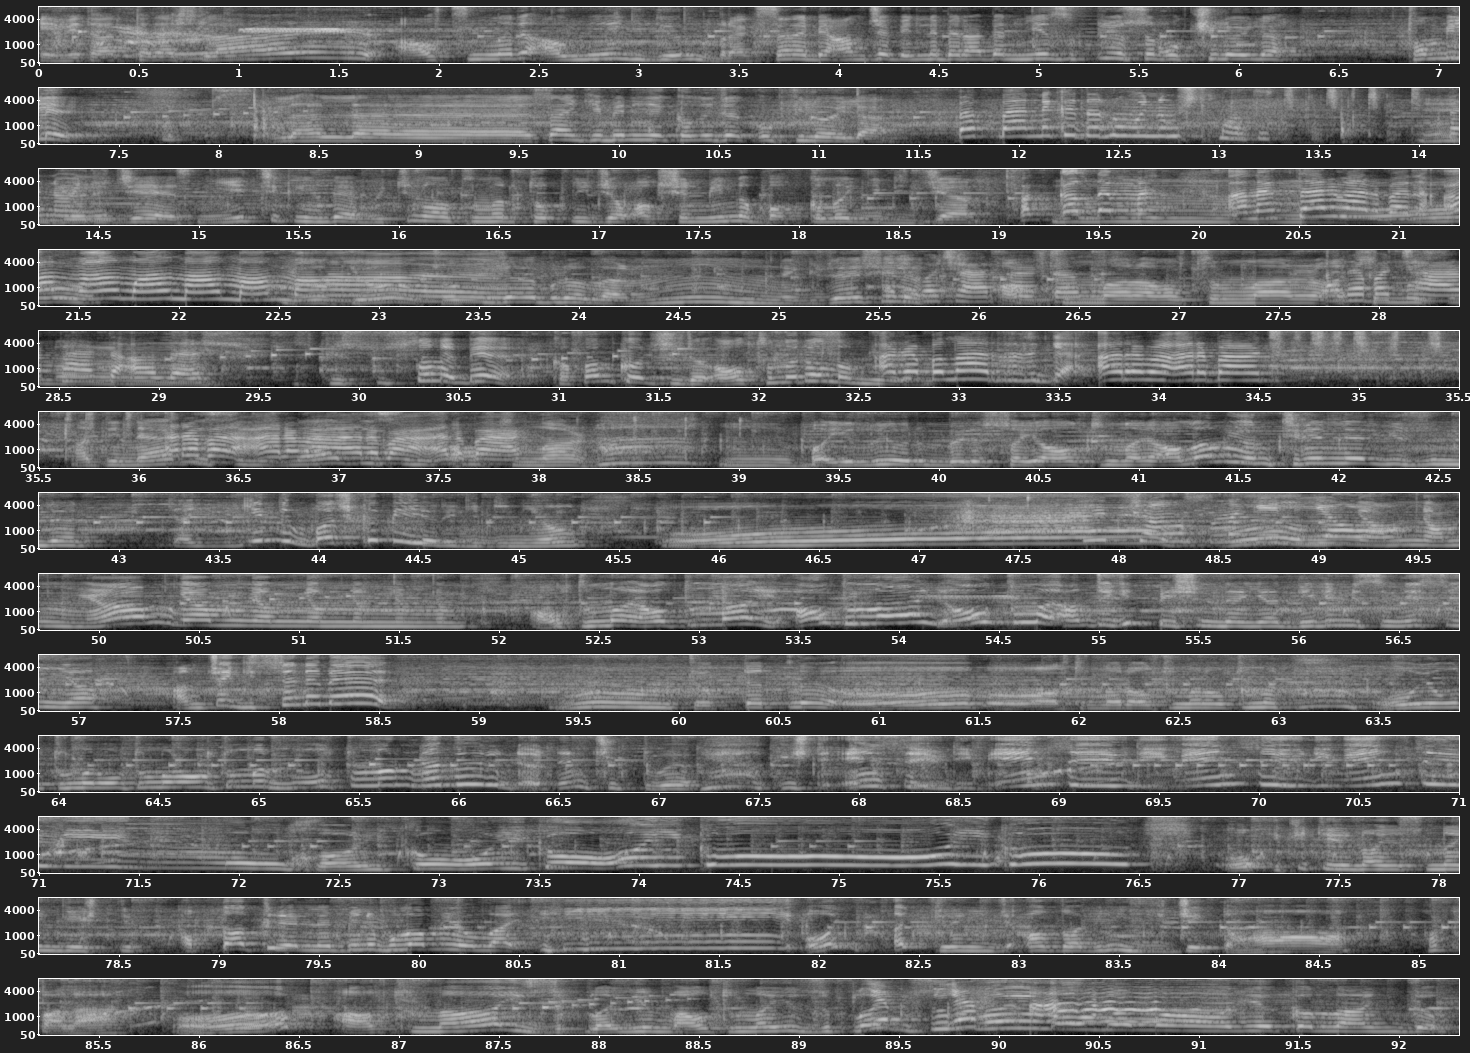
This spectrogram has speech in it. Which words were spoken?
Evet arkadaşlar altınları almaya gidiyorum. Bıraksana bir amca benimle beraber niye zıplıyorsun o kiloyla? Tombili. Allah Allah. Sanki beni yakalayacak o kiloyla. Bak ben ne kadar oynamıştım. Hadi çık çık çık. çık. He, Ben oynayayım. göreceğiz. Niye çıkayım be? Bütün altınları toplayacağım. Akşamleyin de bakkala gideceğim. Bakkalda mı? Anahtar var bana. Oo. Alma alma alma alma alma. Yok yok çok güzel buralar. Hmm, ne güzel şeyler. Araba altınlar altınlar. Araba çarpar da alır. Bir sussana be. Kafam karışacak. Altınları alamıyorum. Arabalar araba araba çık çık çık. Hadi neredesiniz? araba, neredesiniz? araba, araba. Altınlar. Hmm, bayılıyorum böyle sayı altınları. Alamıyorum trenler yüzünden. Ya gidin başka bir yere gidin ya. Oo. Hep şansına Hmm, geliyor. Yam yam yam yam yam yam yam yam yam. Altınlay altınlay altınlay altınlay. Amca git peşimden ya. Deli misin nesin ya? Amca gitsene be. Hmm, çok tatlı. Hop, altınlar, altınlar, altınlar. Oy altınlar, altınlar, altınlar. Bu altınlar ne böyle? Nereden çıktı be? İşte en sevdiğim, en sevdiğim, en sevdiğim, en sevdiğim. Oh, harika, harika, harika, harika. Oh, iki trenin arasından geçtim. Aptal trenler beni bulamıyorlar. Oy, ay tren az daha beni yiyecek daha. Hoppala. Hop. Altınlay zıplayayım. Altınlayı zıplayayım. Yap, yap. Zıplayayım. Yakalandım.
